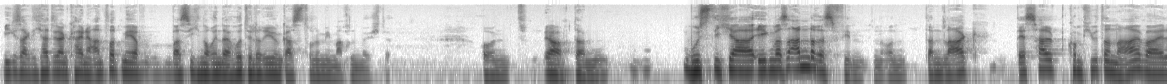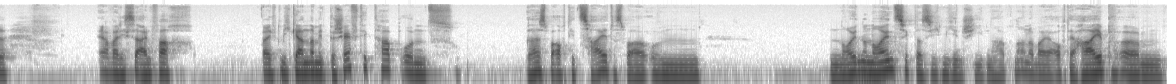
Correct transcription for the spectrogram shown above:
wie gesagt, ich hatte dann keine Antwort mehr, was ich noch in der Hotellerie und Gastronomie machen möchte. Und ja, dann musste ich ja irgendwas anderes finden und dann lag deshalb Computer nahe, weil ja, weil ich es einfach, weil ich mich gern damit beschäftigt habe und das war auch die Zeit. Das war um 99, dass ich mich entschieden habe. Ne? Da war ja auch der Hype ähm,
